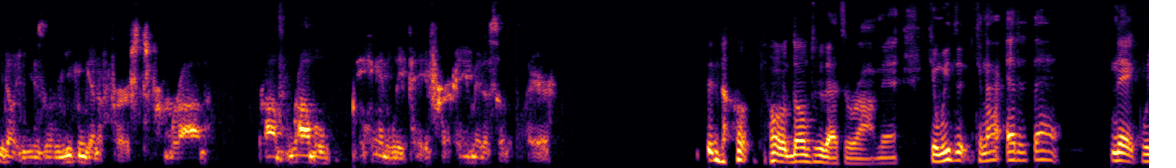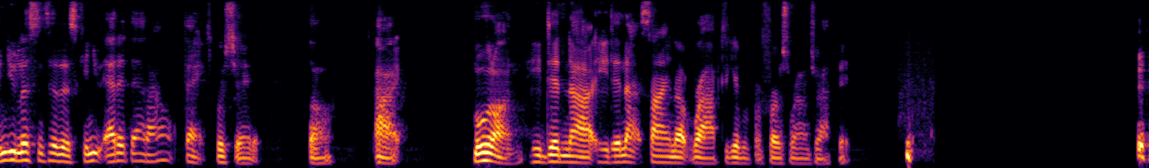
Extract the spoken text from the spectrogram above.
you don't use them, you can get a first from Rob. Rob Rob will handily pay for a Minnesota player. Don't don't don't do that to Rob, man. Can we do, can I edit that? Nick, when you listen to this, can you edit that out? Thanks, appreciate it. So, all right. Moving on. He did not he did not sign up Rob to give up a first round draft pick.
